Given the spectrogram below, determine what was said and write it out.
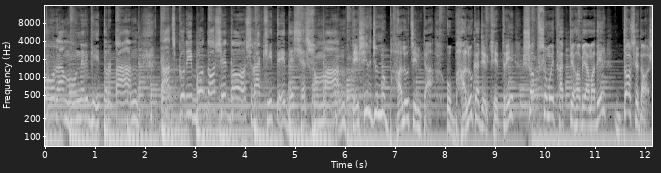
মোরা মনের ভিতর টান। কাজ করিব দশে দশ, রাখিতে দেশের সম্মান। দেশের জন্য ভালো চিন্তা ও ভালো কাজের ক্ষেত্রে সব সময় থাকতে হবে আমাদের দশে দশ।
